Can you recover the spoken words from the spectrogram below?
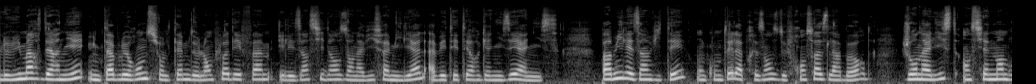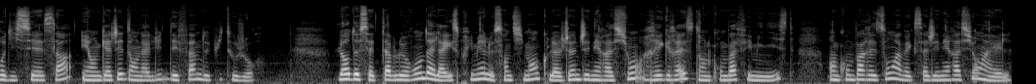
Le 8 mars dernier, une table ronde sur le thème de l'emploi des femmes et les incidences dans la vie familiale avait été organisée à Nice. Parmi les invités, on comptait la présence de Françoise Laborde, journaliste, ancienne membre du CSA et engagée dans la lutte des femmes depuis toujours. Lors de cette table ronde, elle a exprimé le sentiment que la jeune génération régresse dans le combat féministe en comparaison avec sa génération à elle.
